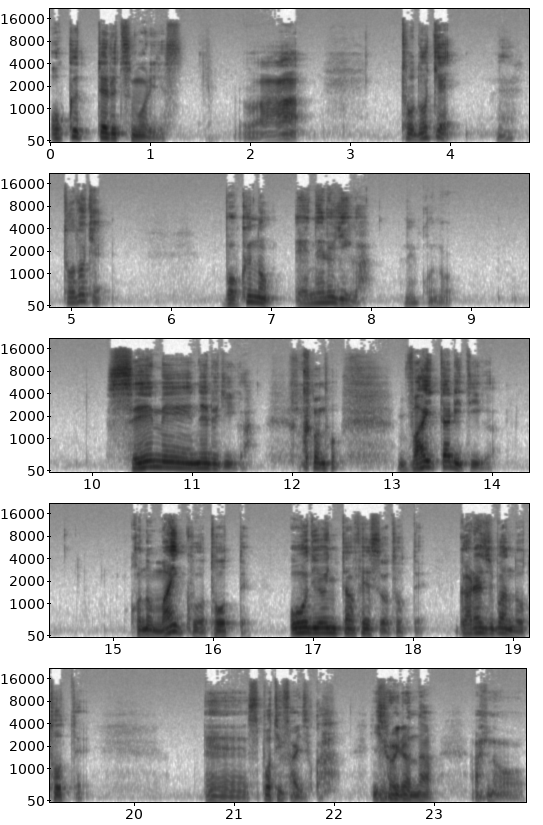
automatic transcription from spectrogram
送ってるつもりです。うわ届け、ね、届け。僕のエネルギーが、ね、この生命エネルギーが。このバイタリティが。このマイクを通って。オーディオインターフェースを通って。 GarageBand を通って。えー、Spotify とか。いろいろなあの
